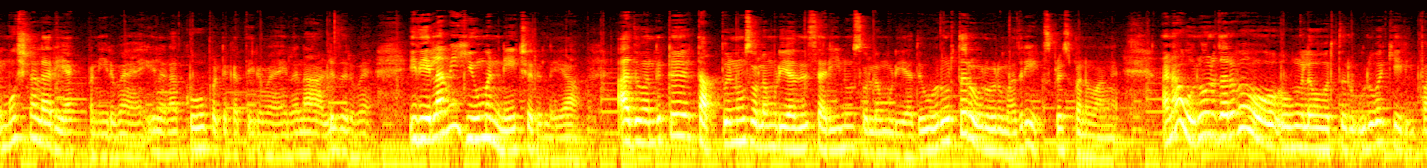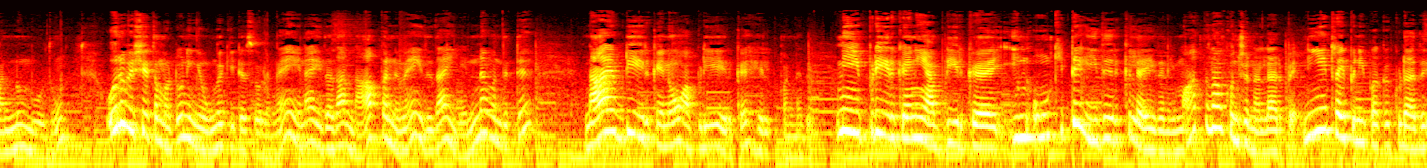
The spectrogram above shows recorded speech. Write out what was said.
எமோஷ்னலாக ரியாக்ட் பண்ணிடுவேன் இல்லைனா கோவப்பட்டு கத்திடுவேன் இல்லைனா அழுதுருவேன். இது எல்லாமே ஹியூமன் நேச்சர் இல்லையா? அது வந்துட்டு தப்புன்னு சொல்ல முடியாது சரின்னு சொல்ல முடியாது. ஒரு ஒருத்தர் ஒரு ஒரு மாதிரி எக்ஸ்ப்ரெஸ் பண்ணுவாங்க. ஆனால் ஒரு ஒரு தடவை உங்களை ஒருத்தர் உருவக்கேலி பண்ணும்போதும் ஒரு விஷயத்த மட்டும் நீங்கள் உங்ககிட்ட சொல்லுங்கள் ஏன்னா இதை தான் நான் பண்ணுவேன் இதுதான் என்ன வந்துட்டு நான் எப்படி இருக்கேனோ அப்படியே இருக்க ஹெல்ப் பண்ணுது. நீ இப்படி இருக்க நீ அப்படி இருக்க. இன் உன்கிட்ட இது இருக்குல்ல இதை நீ மாற்றினா கொஞ்சம் நல்லா இருப்பேன் நீயே ட்ரை பண்ணி பார்க்கக்கூடாது.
